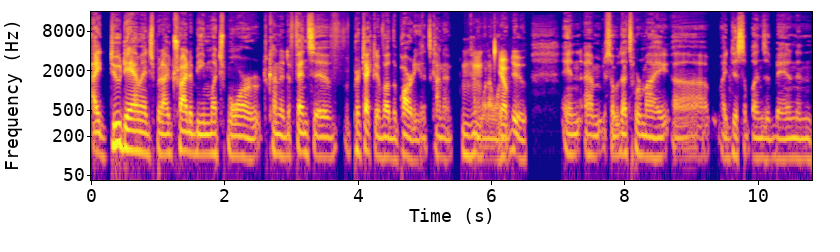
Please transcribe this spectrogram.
I do damage, but I try to be much more kind of defensive, protective of the party. That's kind of mm-hmm. kind of what I want yep. to do, and um, so that's where my uh, my disciplines have been and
